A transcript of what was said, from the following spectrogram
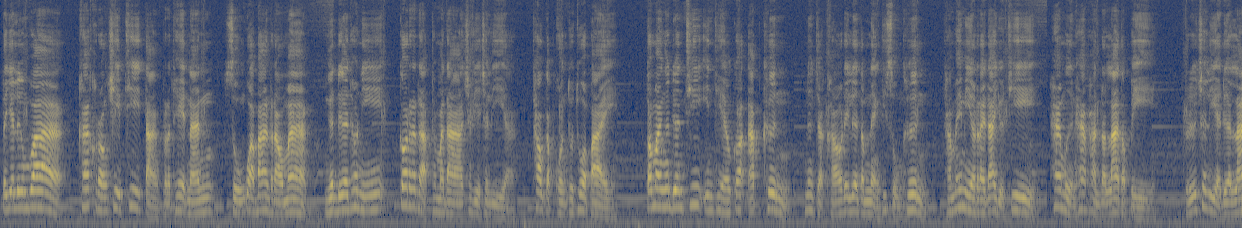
แต่อย่าลืมว่าค่าครองชีพที่ต่างประเทศนั้นสูงกว่าบ้านเรามาก เงินเดือนเท่านี้ก็ระดับธรรมดาเฉลี่ยเฉลี่ยเท่ากับคนทั่วๆไป ต่อมาเงินเดือนที่ Intel ก็อัพขึ้น เนื่องจากเขาได้เลื่อนตำแหน่งที่สูงขึ้น ทำให้มีรายได้อยู่ที่ 55,000 ดอลลาร์ต่อปี หรือเฉลี่ยเดือนละ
